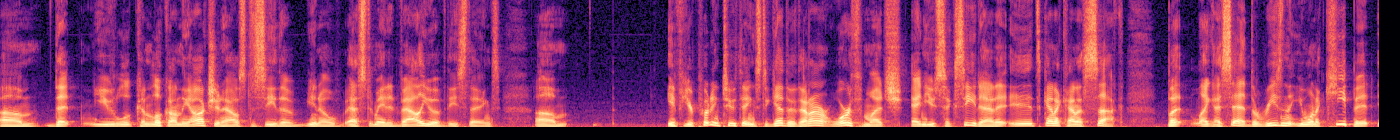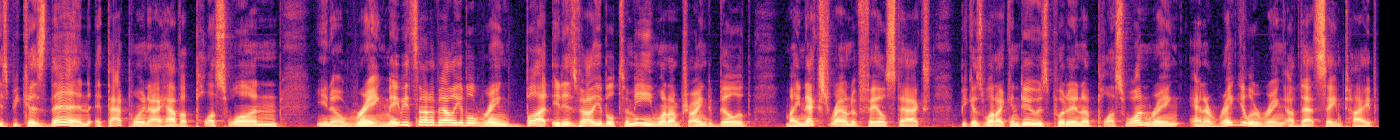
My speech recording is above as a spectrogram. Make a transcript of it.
um, that you look, can look on the auction house to see the you know estimated value of these things, um, if you're putting two things together that aren't worth much and you succeed at it, it's going to kind of suck. But like I said, the reason that you want to keep it is because then at that point I have a plus one, you know, ring. Maybe it's not a valuable ring, but it is valuable to me when I'm trying to build my next round of fail stacks because what I can do is put in a plus one ring and a regular ring of that same type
